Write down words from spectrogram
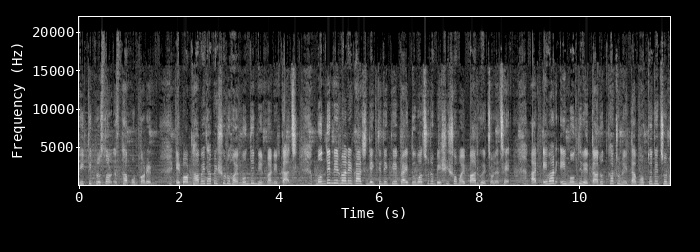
ভিত্তিপ্রস্তর স্থাপন করেন। এরপর ধাপে ধাপে শুরু হয় মন্দির নির্মাণের কাজ। মন্দির নির্মাণের কাজ দেখতে দেখতে প্রায় দু বছরও বেশি সময় পার হয়ে চলেছে। আর এবার এই মন্দিরের দ্বারোদ্ঘাটনে তা ভক্তদের জন্য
